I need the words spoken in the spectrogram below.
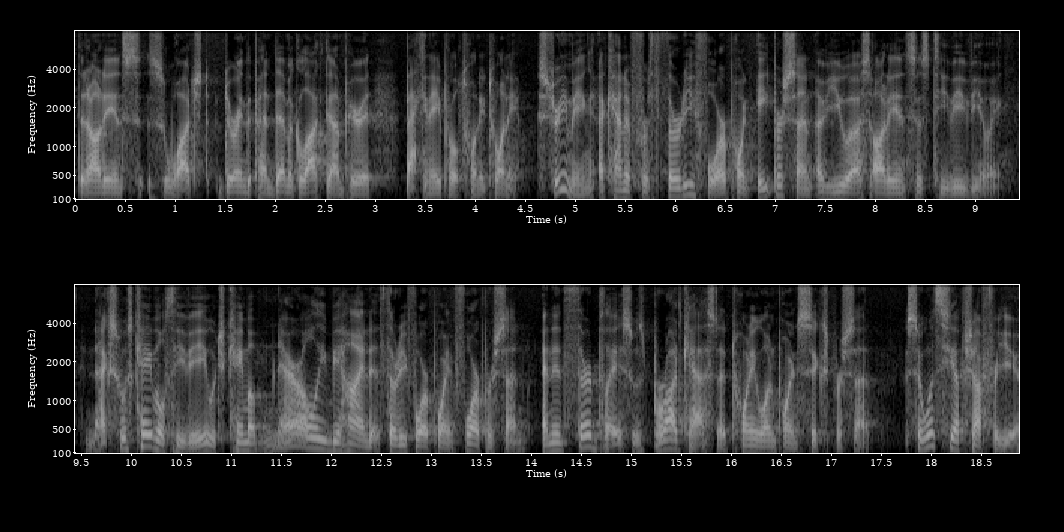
that audiences watched during the pandemic lockdown period back in April 2020. Streaming accounted for 34.8% of U.S. audiences' TV viewing. Next was cable TV, which came up narrowly behind at 34.4%, and in third place was broadcast at 21.6%. So, what's the upshot for you?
